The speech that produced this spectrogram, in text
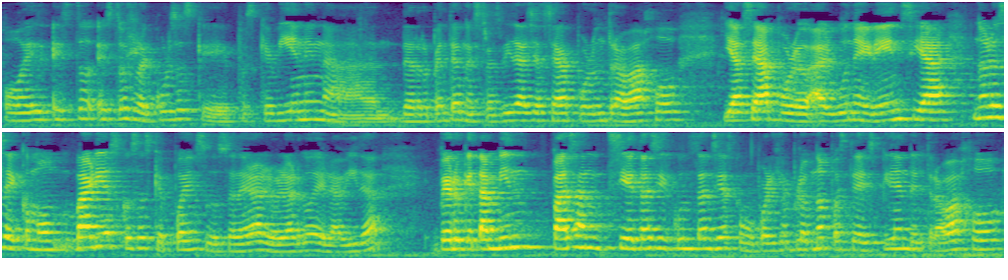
o e, esto, estos recursos que, pues, que vienen a, de repente a nuestras vidas, ya sea por un trabajo, ya sea por alguna herencia, no lo sé, como varias cosas que pueden suceder a lo largo de la vida, pero que también pasan ciertas circunstancias como por ejemplo, no, pues te despiden del trabajo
